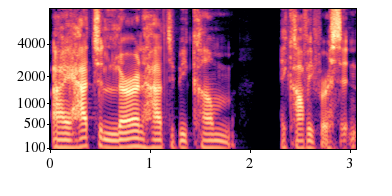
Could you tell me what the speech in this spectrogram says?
I had to learn how to become a coffee person.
